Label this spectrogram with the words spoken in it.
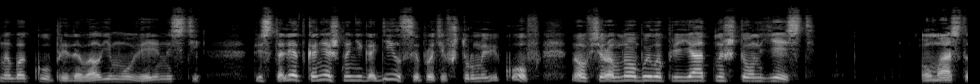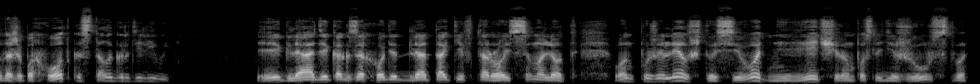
на боку придавал ему уверенности. Пистолет, конечно, не годился против штурмовиков, но все равно было приятно, что он есть. У Маста даже походка стала горделивой. И, глядя, как заходит для атаки второй самолет, он пожалел, что сегодня вечером после дежурства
